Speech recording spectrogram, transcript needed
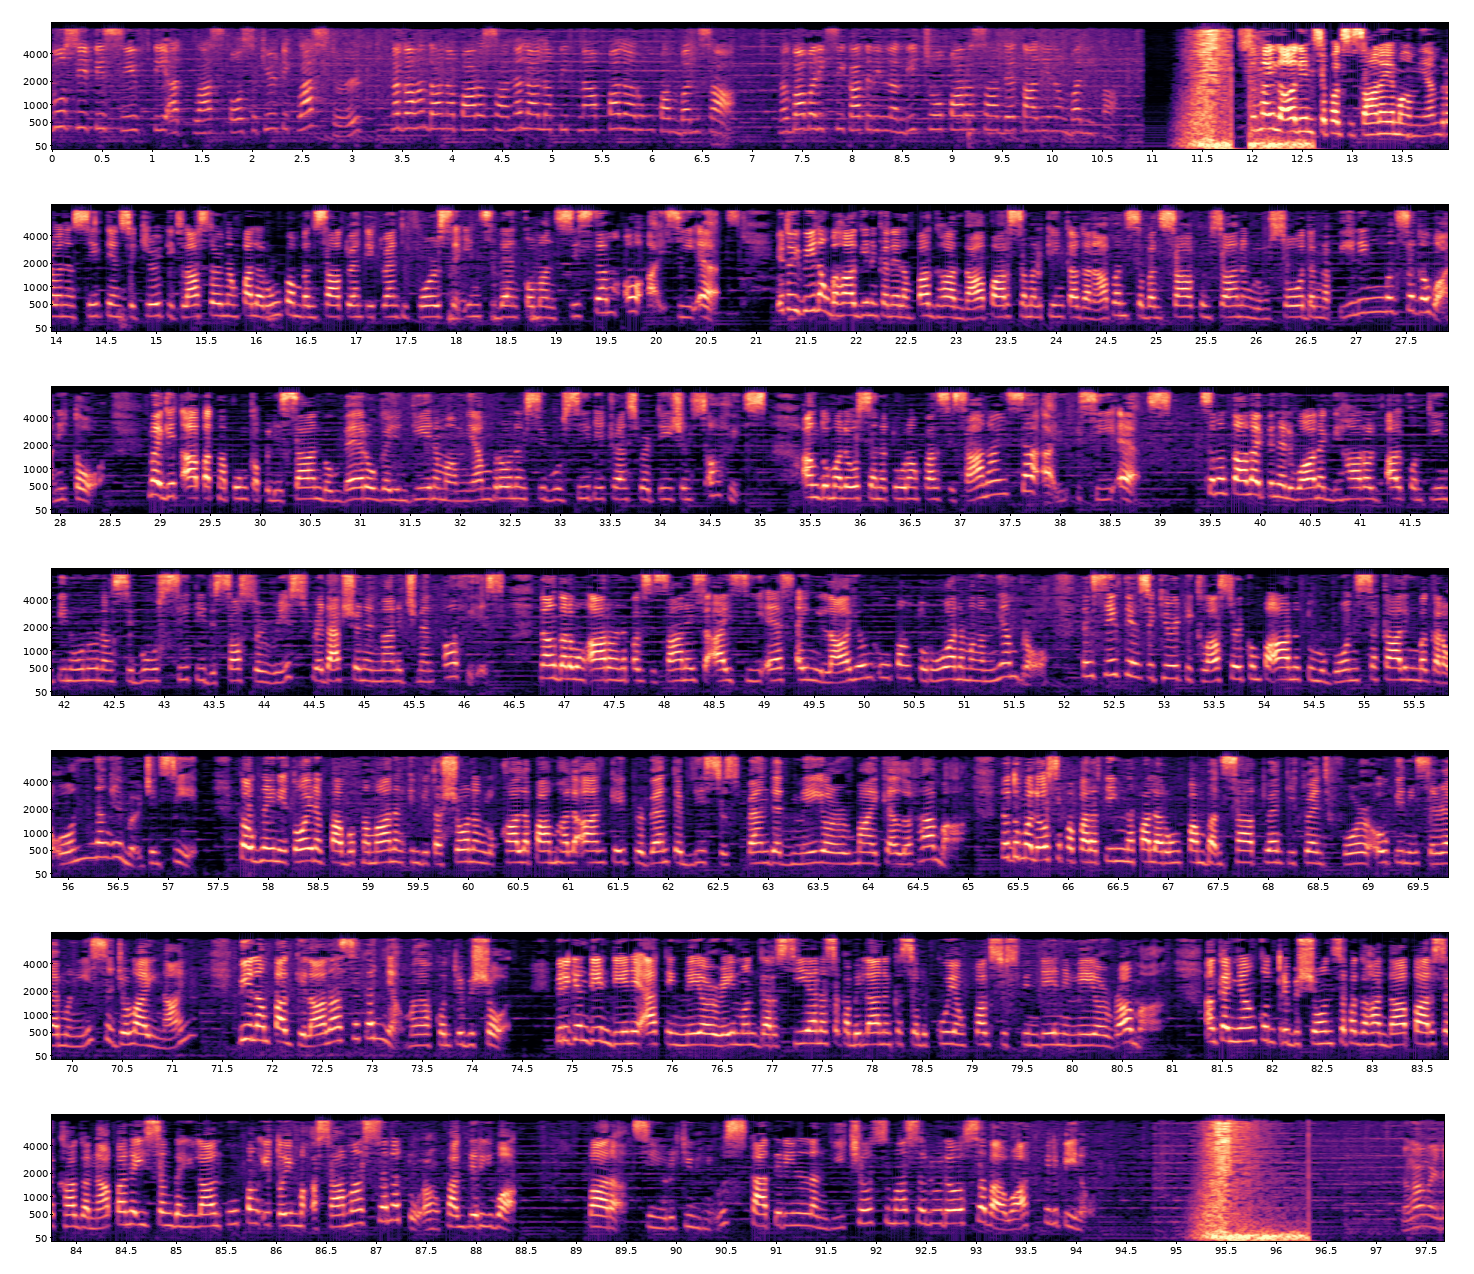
Cebu City Safety at Class o Security Cluster naghahanda na para sa nalalapit na palarong pambansa. Nagbabalik si Catherine Landicho para sa detalye ng balita. Sumailalim sa pagsasanay ang mga miyembro ng Safety and Security Cluster ng Palarong Pambansa 2024 sa Incident Command System o ICS. Ito'y bilang bahagi ng kanilang paghahanda para sa malaking kaganapan sa bansa kung saan ang lungsod ang napiling magsagawa nito. Mahigit apat na pong kapulisan, bombero, gayon din ang mga miyembro ng Cebu City Transportation Office ang dumalo sa naturang pagsasanay sa ICS. Samantala, ipinaliwanag ni Harold Alcontin, pinuno ng Cebu City Disaster Risk Reduction and Management Office, na ang dalawang araw na pagsasanay sa ICS ay nilayon upang turuan ng mga miyembro ng Safety and Security Cluster kung paano tumugon sakaling magkaroon ng emergency. Kaugnay nito ay nagpabot naman ng imbitasyon ng lokal na pamahalaan kay preventively suspended Mayor Michael Rama na dumalo sa paparating na palarong pambansa 2024 opening ceremony sa July 9 bilang pagkilala sa kanyang mga kontribusyon. Binigyan din din ni Acting Mayor Raymond Garcia na sa kabila ng kasalukuyang pagsuspindi ni Mayor Rama, ang kanyang kontribusyon sa paghahanda para sa kaganapan na isang dahilan upang ito'y makasama sa naturang pagdiriwa. Para sa Unity News, Catherine Landicho sumasaludo sa bawat Pilipino. Nangangailangan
